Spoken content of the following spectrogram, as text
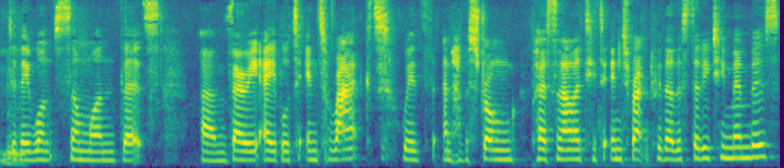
Mm. Do they want someone that's um, very able to interact with and have a strong personality to interact with other study team members,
